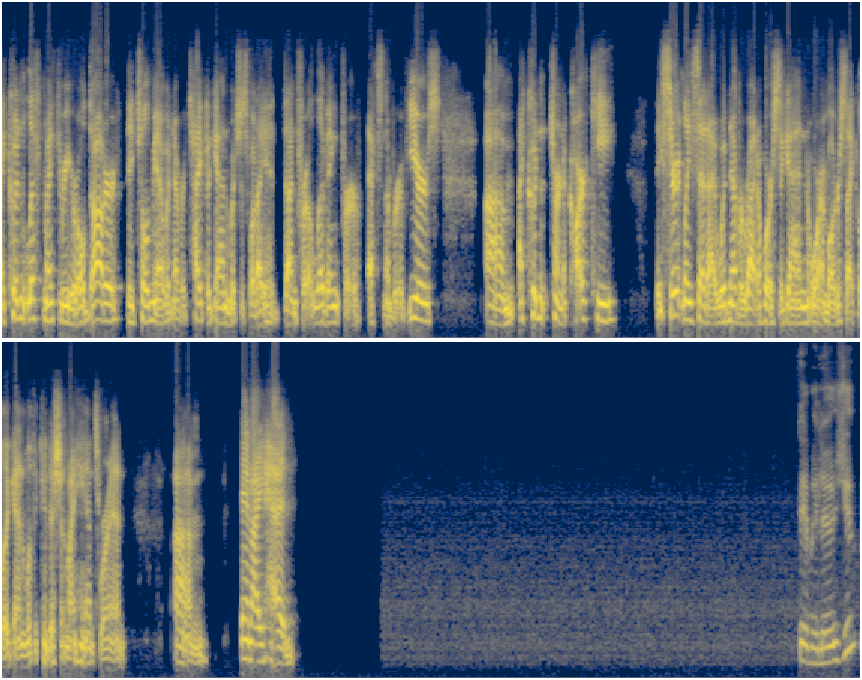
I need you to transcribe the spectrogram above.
I couldn't lift my three year old daughter. They told me I would never type again, which is what I had done for a living for X number of years. Um, I couldn't turn a car key. They certainly said I would never ride a horse again or a motorcycle again with the condition my hands were in. Um, and I had Did we lose you?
